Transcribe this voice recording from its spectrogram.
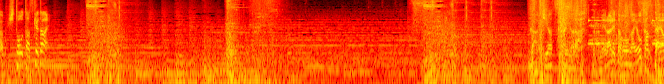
かく人を助けたい。ガキ扱いなら舐められた方が良かったよ!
